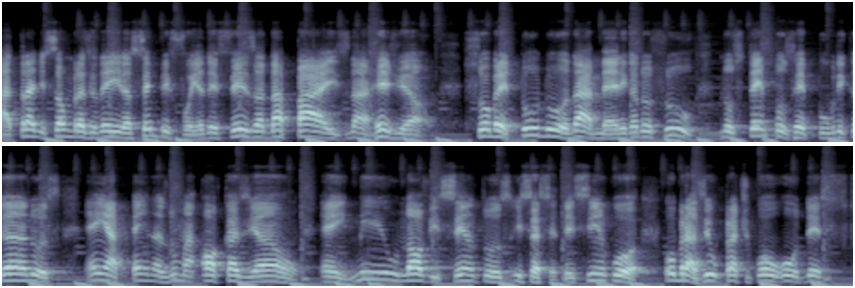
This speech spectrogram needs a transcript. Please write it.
A tradição brasileira sempre foi a defesa da paz na região sobretudo na América do Sul, nos tempos republicanos, em apenas uma ocasião, em 1965, o Brasil praticou o, des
